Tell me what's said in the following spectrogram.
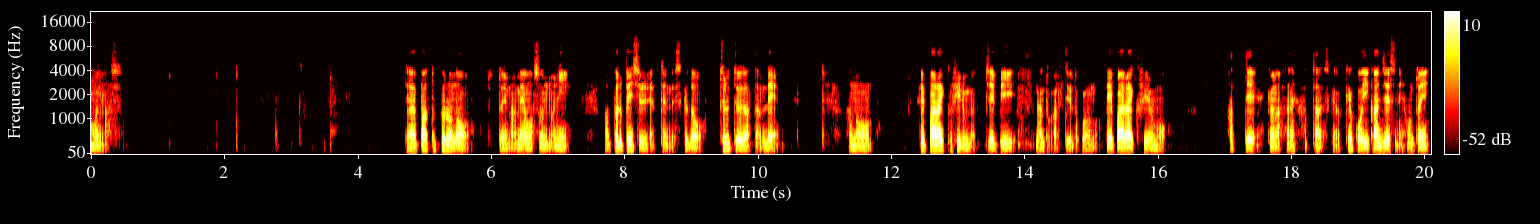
思います。iPad Pro の、ちょっと今メモするのに、Apple Pencil でやってるんですけど、ツルツルだったんで、あの、 paper-like フィルム、JP なんとかっていうところの paper-like フィルムを貼って、今日の朝ね、貼ったんですけど、結構いい感じですね。本当に、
